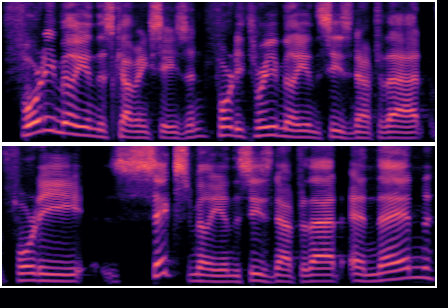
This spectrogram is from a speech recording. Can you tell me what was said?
40 million this coming season, 43 million the season after that, 46 million the season after that, and then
